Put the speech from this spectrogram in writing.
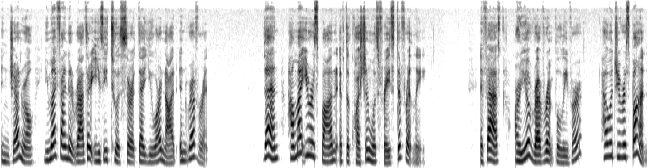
In general, you might find it rather easy to assert that you are not irreverent. Then, how might you respond if the question was phrased differently? If asked, Are you a reverent believer? How would you respond?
